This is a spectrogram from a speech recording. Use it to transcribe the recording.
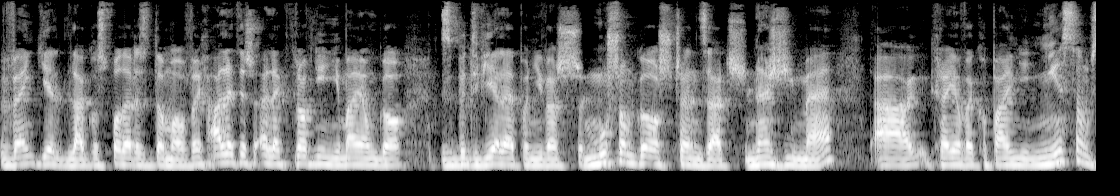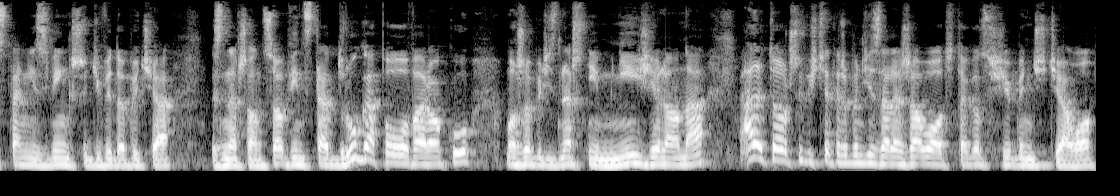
węgiel dla gospodarstw domowych, ale też elektrownie nie mają go zbyt wiele, ponieważ muszą go oszczędzać na zimę, a krajowe kopalnie nie są w stanie zwiększyć wydobycia znacząco, więc ta druga połowa roku może być znacznie mniej zielona, ale to oczywiście też będzie zależało od tego, co się będzie działo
